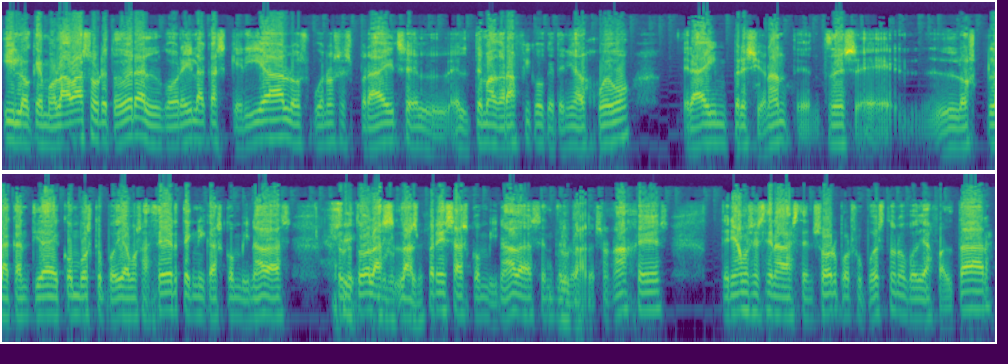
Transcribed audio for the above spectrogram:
Y lo que molaba sobre todo era el gore y la casquería, los buenos sprites, el, el tema gráfico que tenía el juego era impresionante. Entonces, eh, los, la cantidad de combos que podíamos hacer, técnicas combinadas, sobre Sí, todo las, las presas combinadas entre Brutal. los personajes. Teníamos escena de ascensor, por supuesto, no podía faltar.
